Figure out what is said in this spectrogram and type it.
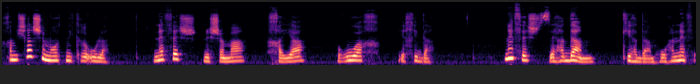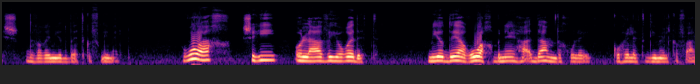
חמישה שמות נקראו לה נפש, נשמה, חיה, רוח, יחידה. נפש זה הדם, כי הדם הוא הנפש, דברים י"ב כ"ג. רוח שהיא עולה ויורדת, מי יודע רוח בני האדם וכולי, קהלת ג' כ"א.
